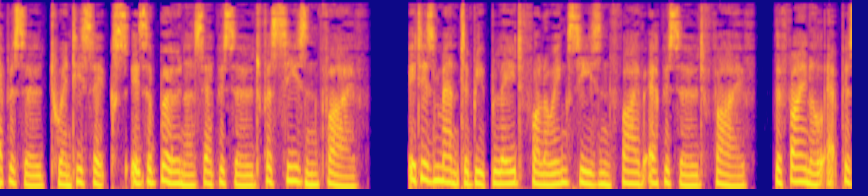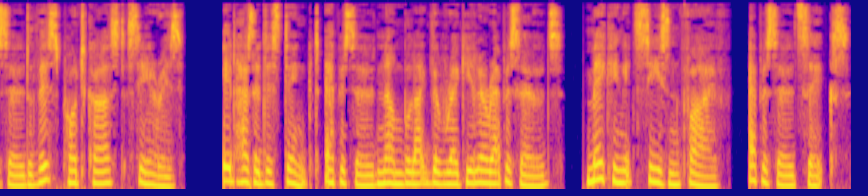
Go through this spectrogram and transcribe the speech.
Episode 26 is a bonus episode for Season 5. It is meant to be played following Season 5 Episode 5, the final episode of this podcast series. It has a distinct episode number like the regular episodes, making it Season 5, Episode 6.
